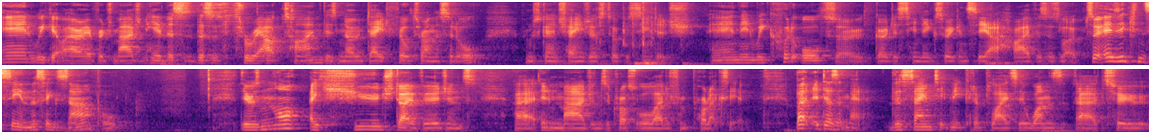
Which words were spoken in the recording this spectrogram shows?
And we get our average margin here. This is this is throughout time. There's no date filter on this at all. I'm just going to change this to a percentage. And then we could also go descending so we can see our high versus low. So as you can see in this example, there is not a huge divergence uh, in margins across all our different products here. But it doesn't matter. The same technique could apply to ones uh, to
